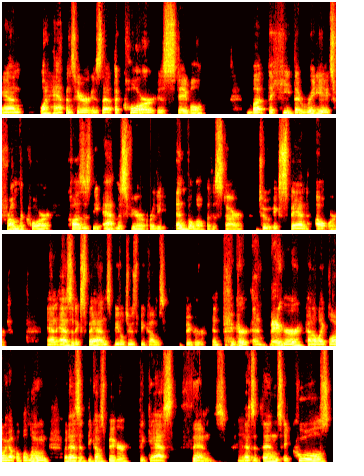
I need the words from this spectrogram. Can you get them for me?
And what happens here is that the core is stable, but the heat that radiates from the core causes the atmosphere or the envelope of the star to expand outward. And as it expands, Betelgeuse becomes bigger and bigger and bigger, kind of like blowing up a balloon. But as it becomes bigger, the gas thins. Mm. And as it thins, it cools,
